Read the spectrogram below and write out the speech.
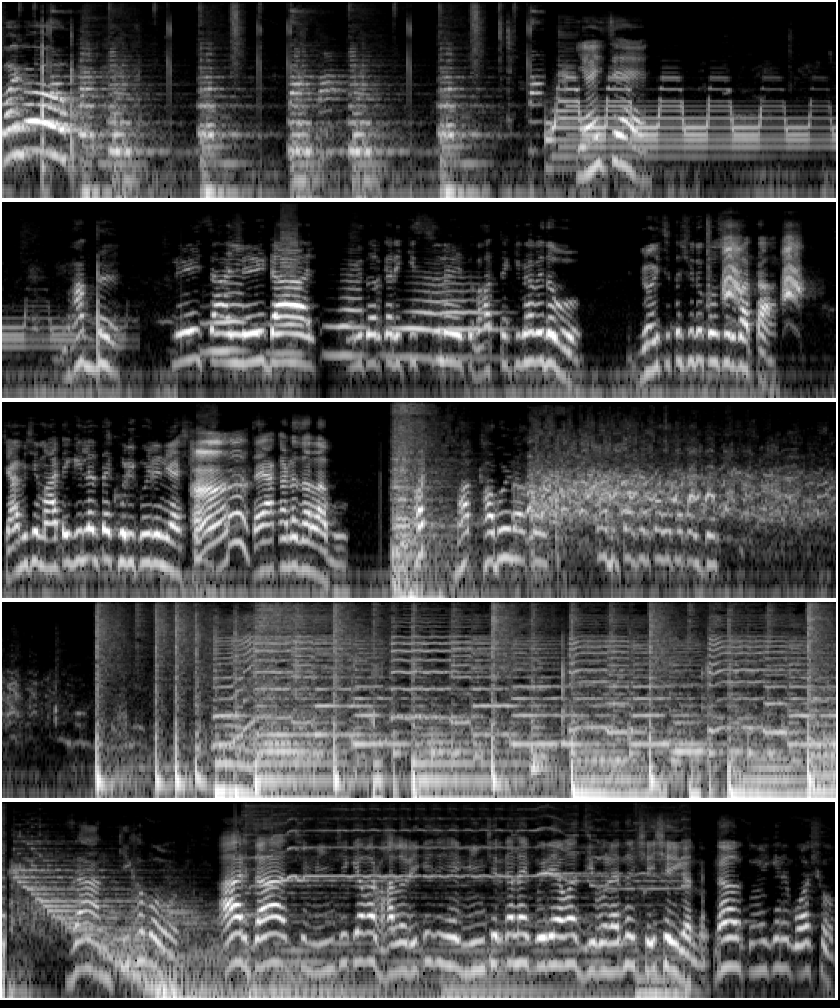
কই গো। কি হয়েছে? ভাত দে। নেই চাল নেই ডাল তরকারি কিচ্ছু নেই তো ভাতটা কীভাবে দেবো? রয়েছে তো শুধু কচুর পাতা। সে আমি সে মাঠে গেলাম তাই খড়ি কইরে নিয়ে আসলাম। তাই আকাটা জ্বালাবো। ভাত খাবোই না তো। তরকারি জান কি খবর? আর যা সে মিনসিকে আমার ভালো রেখেছে সেই মিনসের কানায় কইরে আমার জীবন একদম শেষ হয়ে গেল। না তুমি কিনে বসো।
